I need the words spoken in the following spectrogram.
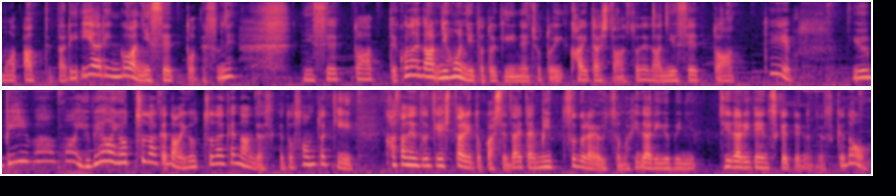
もあってたりイヤリングは2セットですね。2セットあってこの間日本に行った時にねちょっと買い足したんですよね。だから2セットあって指輪は指輪は4つだけな4つだけなんですけどその時重ね付けしたりとかして大体3つぐらいいつも左指に左手につけてるんですけど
